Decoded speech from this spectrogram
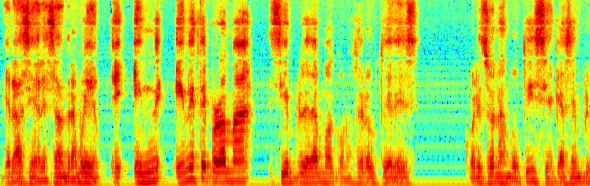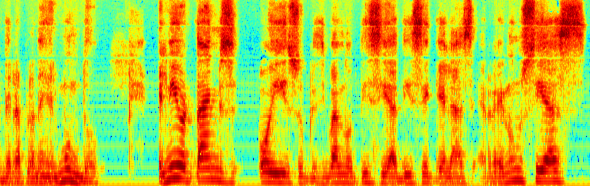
Gracias, Alessandra. Muy bien. En, en, este programa siempre le damos a conocer a ustedes cuáles son las noticias que hacen primera plana en el mundo. El New York Times, hoy su principal noticia dice que las renuncias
